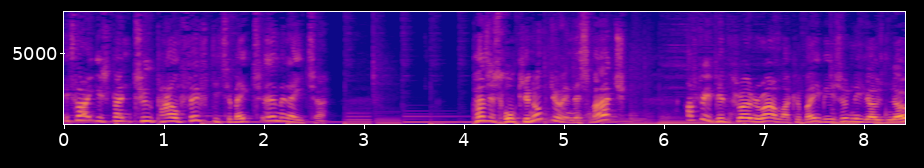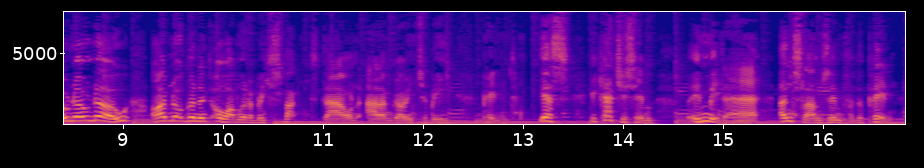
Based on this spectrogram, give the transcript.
It's like you spent £2.50 to make Terminator. Pez is hulking up during this match. After he's been thrown around like a baby, he suddenly goes, No, no, no, I'm not going to. Oh, I'm going to be smacked down and I'm going to be pinned. Yes, he catches him in midair and slams him for the pin.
